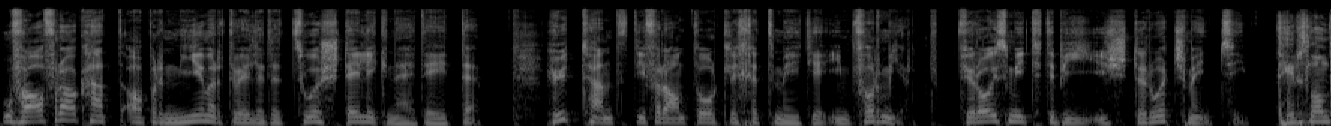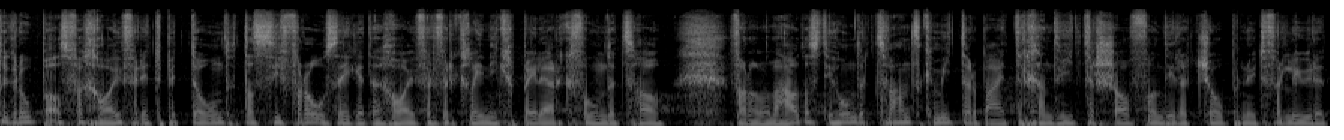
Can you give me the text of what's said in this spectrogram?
Auf Anfrage hat aber niemand dazu Stellung nehmen dort. Heute haben die Verantwortlichen die Medien informiert. Für uns mit dabei ist der Ruth Schmenzi. Die Hirslander Gruppe als Verkäufer hat betont, dass sie froh sind, den Käufer für Klinik Belair gefunden zu haben. Vor allem auch, dass die 120 Mitarbeiter weiterarbeiten und ihren Job nicht verlieren.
